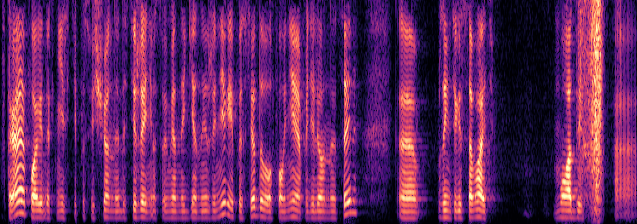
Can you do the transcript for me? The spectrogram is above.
Вторая половина книжки, посвященная достижениям современной генной инженерии, преследовала вполне определенную цель э, заинтересовать молодых э,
